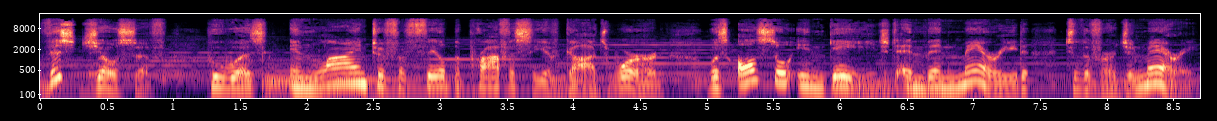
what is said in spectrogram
this Joseph, who was in line to fulfill the prophecy of God's word, was also engaged and then married to the Virgin Mary,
